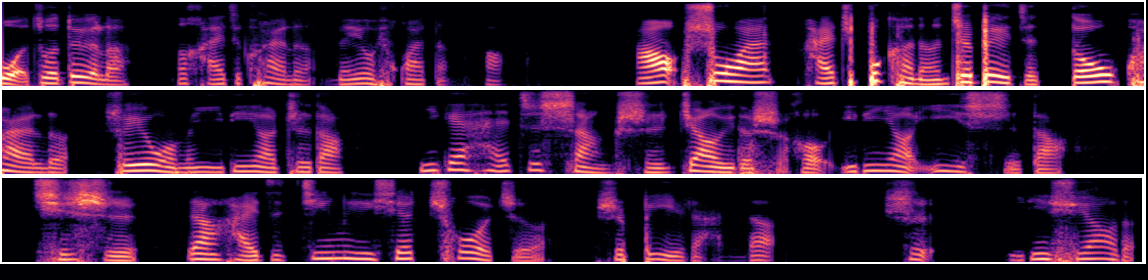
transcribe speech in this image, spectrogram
我做对了，和孩子快乐没有划等号。好，说完，孩子不可能这辈子都快乐，所以我们一定要知道，你给孩子赏识教育的时候，一定要意识到，其实让孩子经历一些挫折是必然的，是一定需要的。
